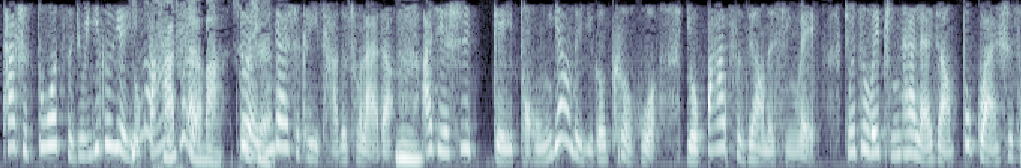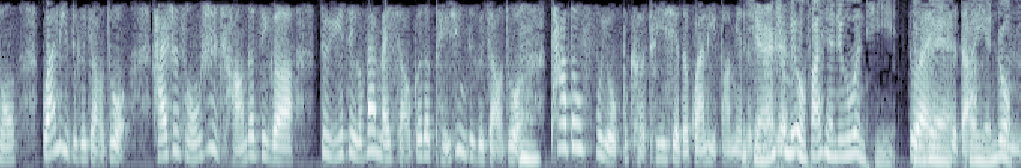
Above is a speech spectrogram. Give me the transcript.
它是多次，就一个月有八次，查出来吧是不对，应该是可以查得出来的。嗯而且是给同样的一个客户有八次这样的行为。就作为平台来讲，不管是从管理这个角度，还是从日常的这个对于这个外卖小哥的培训这个角度，嗯它都负有不可推卸的管理方面的责任。显然是没有发现这个问题，对不对？是的很严重。嗯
